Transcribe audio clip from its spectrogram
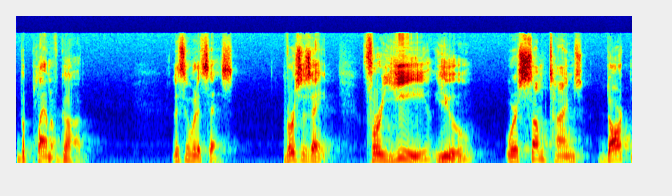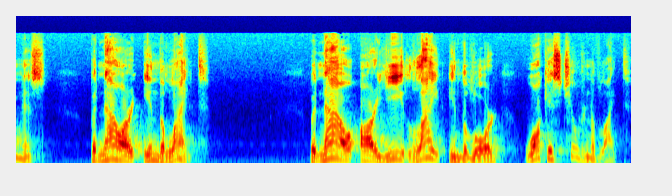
the plan of God. Listen what it says. Verses 8 For ye, you, were sometimes darkness, but now are in the light. But now are ye light in the Lord, walk as children of light.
